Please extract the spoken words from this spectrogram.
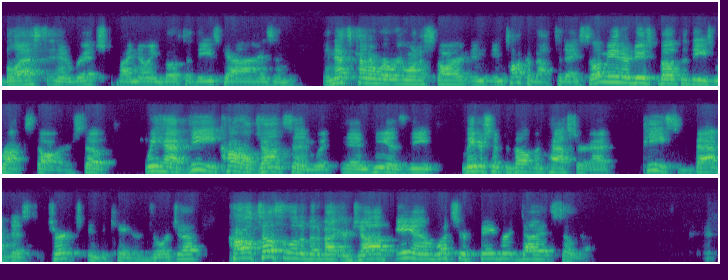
blessed and enriched by knowing both of these guys. And, and that's kind of where we want to start and, and talk about today. So let me introduce both of these rock stars. So we have the Carl Johnson, and he is the leadership development pastor at Peace Baptist Church in Decatur, Georgia. Carl, tell us a little bit about your job and what's your favorite diet soda?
